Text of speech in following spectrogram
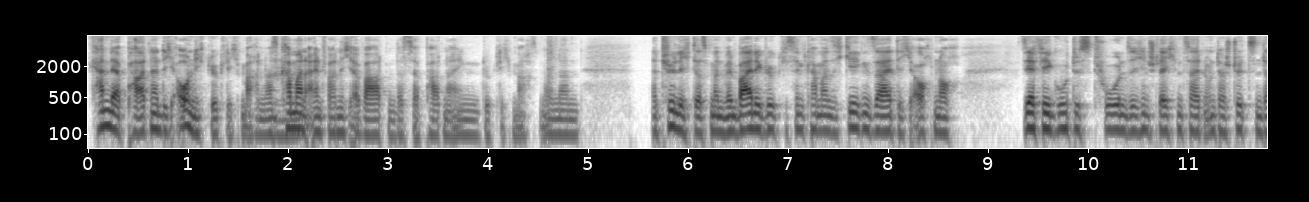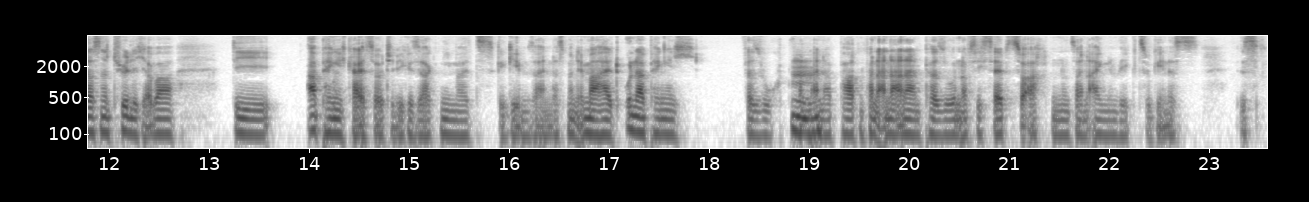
kann der Partner dich auch nicht glücklich machen. Das kann Mhm. man einfach nicht erwarten, dass der Partner einen glücklich macht, sondern natürlich, dass man, wenn beide glücklich sind, kann man sich gegenseitig auch noch sehr viel Gutes tun, sich in schlechten Zeiten unterstützen, das natürlich, aber die Abhängigkeit sollte, wie gesagt, niemals gegeben sein, dass man immer halt unabhängig versucht, von Mhm. einer Partner, von einer anderen Person auf sich selbst zu achten und seinen eigenen Weg zu gehen. Das ist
